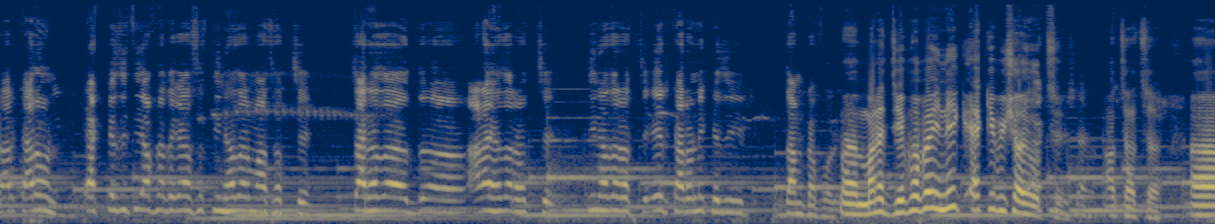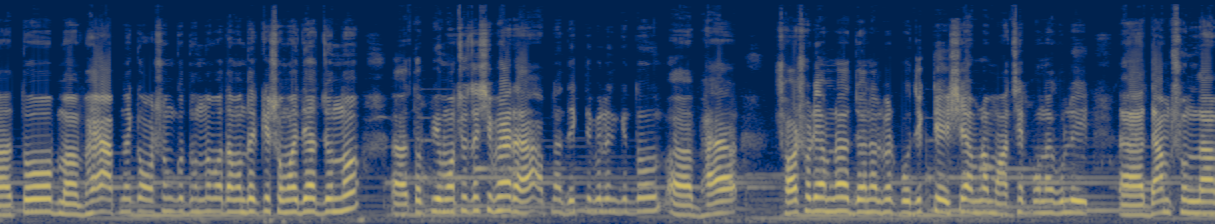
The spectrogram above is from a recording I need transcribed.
তার কারণ এক কেজিতে আপনাদের কাছে তিন হাজার মাছ হচ্ছে চার হাজার আড়াই হাজার হচ্ছে তিন হাজার হচ্ছে এর কারণে কেজির দামটা পড়ে। মানে যেভাবেই নিক একই বিষয় হচ্ছে। আচ্ছা আচ্ছা। তো ভাইয়া, আপনাকে অসংখ্য ধন্যবাদ আমাদেরকে সময় দেওয়ার জন্য। তো, প্রিয় মৎস্য চাষী ভাইয়ারা, আপনারা দেখতে পেলেন কিন্তু ভাইয়া, সরাসরি আমরা জয়নাল ভাইয়ের প্রজেক্টে এসে আমরা মাছের পোনাগুলি দাম শুনলাম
